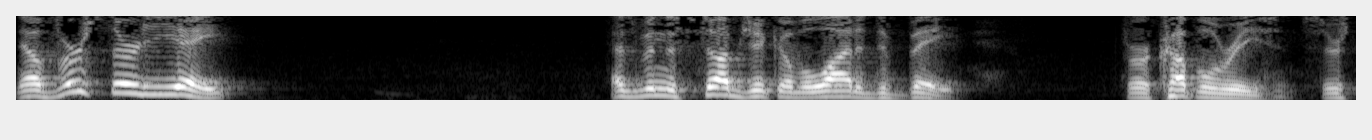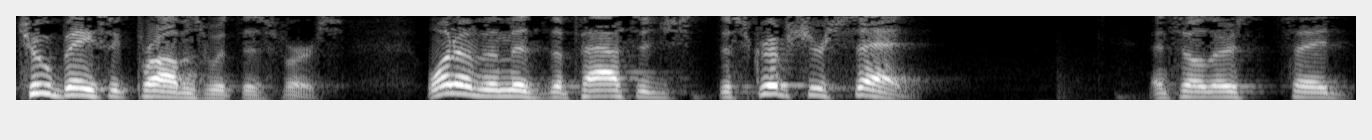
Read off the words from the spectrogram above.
Now verse 38 has been the subject of a lot of debate for a couple reasons. There's two basic problems with this verse. One of them is the passage, the scripture said. And so there's said,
